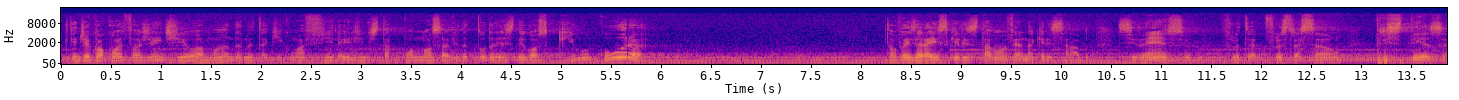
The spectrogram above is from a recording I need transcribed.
Que tem dia que eu acordo e falo, gente, eu, Amanda, né, tá aqui com uma filha e a gente está pondo nossa vida toda nesse negócio. Que loucura! Talvez era isso que eles estavam vendo naquele sábado: silêncio, frustração, tristeza.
